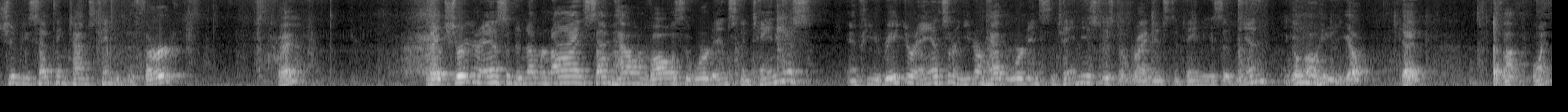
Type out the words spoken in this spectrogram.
should be something times 10 to the third. Okay? Make sure your answer to number nine somehow involves the word instantaneous. And if you read your answer and you don't have the word instantaneous, just don't write instantaneous at the end and go, oh, here you go. Okay? Not the point.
